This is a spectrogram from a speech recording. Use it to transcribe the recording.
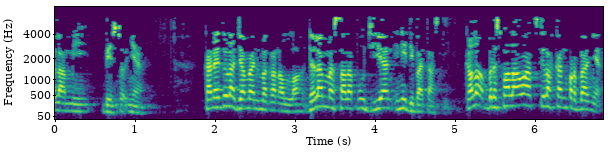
alami besoknya. Karena itulah zaman makan Allah. Dalam masalah pujian ini dibatasi. Kalau bersalawat silahkan perbanyak.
